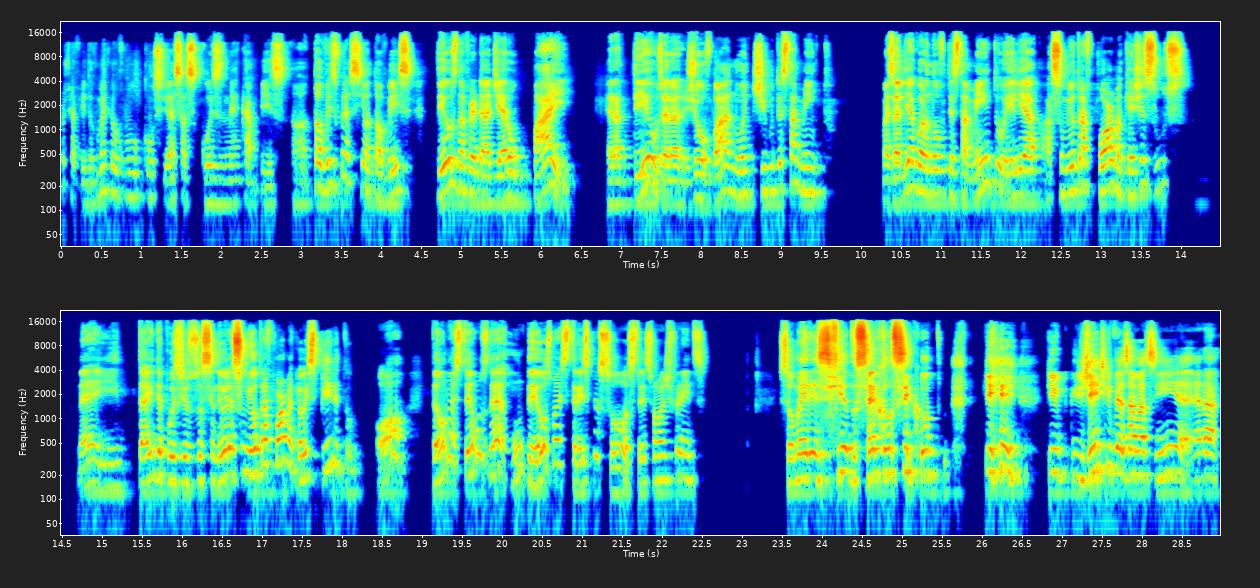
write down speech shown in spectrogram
Poxa vida, como é que eu vou conciliar essas coisas na minha cabeça? Ah, talvez foi assim, ó, talvez Deus, na verdade, era o Pai, era Deus, era Jeová no Antigo Testamento. Mas ali agora no Novo Testamento, ele assumiu outra forma, que é Jesus. Né? E daí depois que Jesus ascendeu, ele assumiu outra forma, que é o Espírito. Ó, oh, então nós temos né, um Deus, mas três pessoas, três formas diferentes. Isso é uma heresia do século II. Que, que gente que pensava assim era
